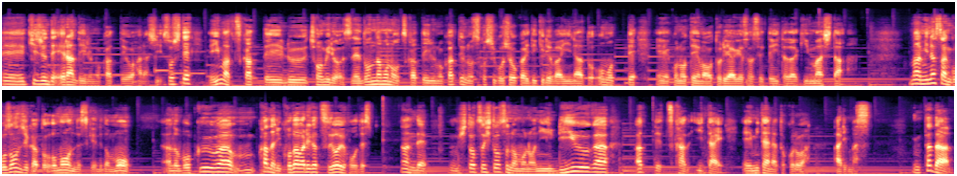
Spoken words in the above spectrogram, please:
えー、基準で選んでいるのかっていうお話、そして今使っている調味料ですね、どんなものを使っているのかっていうのを少しご紹介できればいいなと思って、えー、このテーマを取り上げさせていただきました。まあ皆さんご存知かと思うんですけれども、あの僕はかなりこだわりが強い方です。なんで、一つ一つのものに理由があって使いたい、えー、みたいなところはあります。ただ、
